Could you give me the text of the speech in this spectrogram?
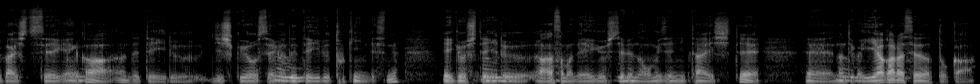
外出制限が出ている、自粛要請が出ている時にですね、営業している、朝まで営業しているようなお店に対して、えーなんていうかうん嫌がらせだとか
